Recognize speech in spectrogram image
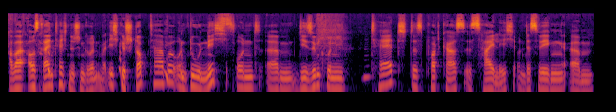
Aber aus rein technischen Gründen, weil ich gestoppt habe und du nicht. Und ähm, die Synchronität des Podcasts ist heilig. Und deswegen ähm,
